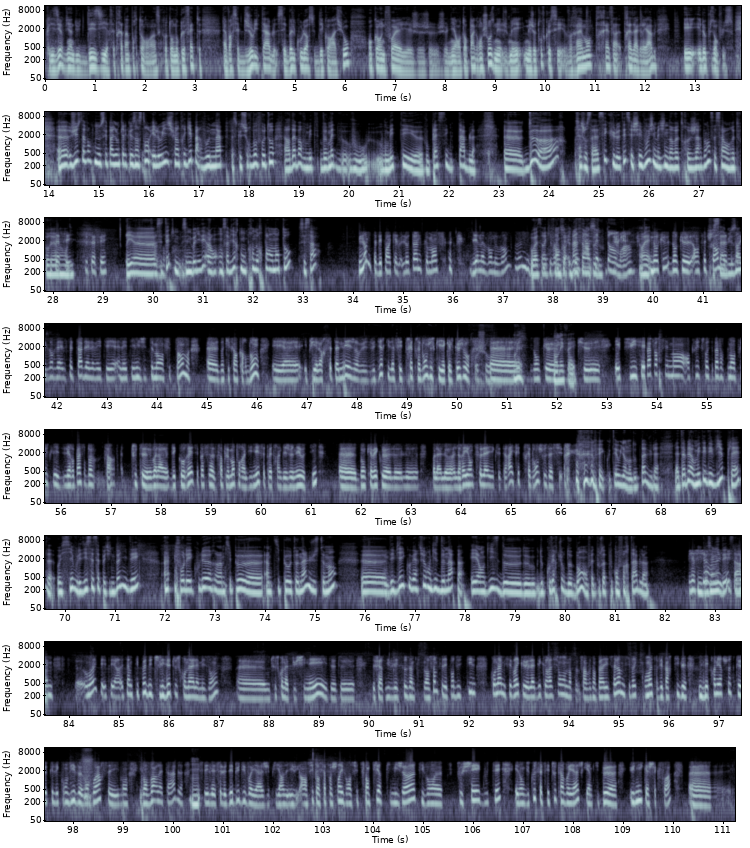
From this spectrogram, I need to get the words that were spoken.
plaisir vient du désir, c'est très important. Hein. Quand on, donc le fait d'avoir cette jolie table, ces belles couleurs, cette décoration, encore une fois, je, je, n'y entends pas grand-chose, mais, je trouve que c'est vraiment très, très agréable et, de plus en plus. Euh, juste avant que nous nous séparions quelques instants, Héloïse, je suis intriguée par vos nappes, parce que sur vos photos, alors d'abord, vous mettez, vous, mettez, vous, euh, vous placez une table dehors, ça, je trouve ça assez culotté. C'est chez vous, j'imagine, dans votre jardin, c'est ça, en rez de forêt Tout à fait. Tout à fait. Et euh, c'était une, bonne idée. Alors, on savait dire qu'on prend nos repas en manteau, c'est ça? Non, mais ça dépend à quel. L'automne commence bien avant novembre. Ouais, c'est vrai qu'il faut encore. Il peut faire un peu septembre. Hein. Ouais. Donc, euh, donc euh, en septembre, par exemple, cette table, elle avait été, elle a été mise justement en septembre, euh, donc il fait encore bon. Et, euh, et puis alors cette année, je veux dire qu'il a fait très très bon jusqu'il y a quelques jours. Trop chaud. oui. Donc, en effet. Donc, et puis c'est pas forcément, en plus, c'est pas forcément en plus les, les repas sont pas, enfin, toutes voilà décorés. C'est pas simplement pour un dîner, ça peut être un déjeuner aussi. Euh, donc avec le, le, le voilà le, rayon de soleil, etc. Il fait très bon, je vous assure. bah écoutez, oui, on n'en doute pas vu la, la table. Vous mettez des vieux plaids aussi. Vous les dites, ça, ça peut être une bonne idée pour les couleurs un petit peu euh, un petit peu automnales justement. Euh, mm. Des vieilles couvertures en guise de nappe et en guise de, de, de couverture de banc en fait, pour que ce soit plus confortable. Bien sûr, c'est une idée, ça. Même, euh, oui, c'est un petit peu d'utiliser tout ce qu'on a à la maison euh, ou tout ce qu'on a pu chiner et de, de, de, faire vivre les choses un petit peu ensemble. Ça dépend du style qu'on a, mais c'est vrai que la décoration, enfin vous en parlez tout à l'heure, mais c'est vrai que pour moi ça fait partie de, des premières choses que, que les convives vont voir. C'est ils vont ils vont voir la table. Mm. C'est le, le, début du voyage. Et puis ensuite en s'approchant, ils vont ensuite sentir ce qui mijote. Ils vont euh, toucher, goûter. Et donc, du coup, ça fait tout un voyage qui est un petit peu euh, unique à chaque fois. Euh,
